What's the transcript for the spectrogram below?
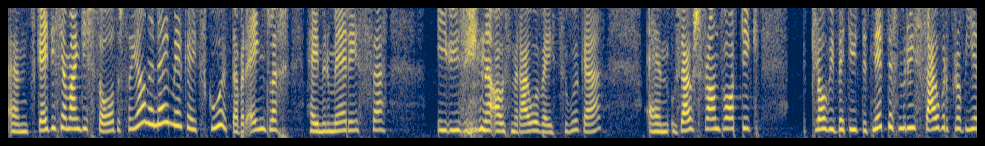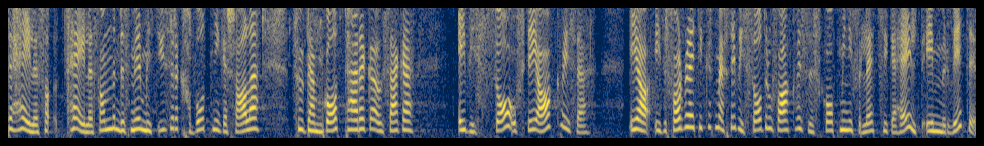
ähm, es geht uns ja manchmal so, oder so, ja, nein, nein, mir geht es gut, aber eigentlich haben wir mehr Risse in uns, als wir auch zugeben wollen. Ähm, und Selbstverantwortung glaube bedeutet nicht, dass wir uns selber probieren heilen, so, zu heilen, sondern dass wir mit unserer kaputten Schale zu dem Gott hergehen und sagen, ich bin so auf dich angewiesen. Ich habe in der Vorbereitung gemerkt, ich bin so darauf angewiesen, dass Gott meine Verletzungen heilt, immer wieder.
